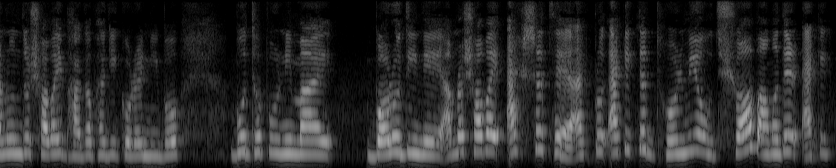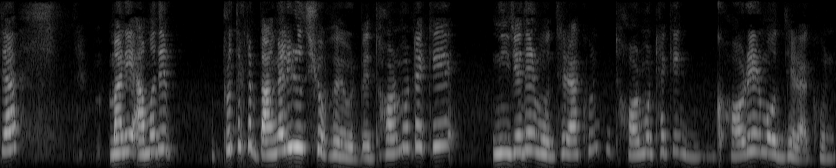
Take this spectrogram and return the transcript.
আনন্দ সবাই ভাগাভাগি করে নিব, বুদ্ধ পূর্ণিমায় বড়দিনে আমরা সবাই একসাথে এক এক একটা ধর্মীয় উৎসব, আমাদের এক একটা মানে আমাদের প্রত্যেকটা বাঙালির উৎসব হয়ে উঠবে। ধর্মটাকে নিজেদের মধ্যে রাখুন, ধর্মটাকে ঘরের মধ্যে রাখুন।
